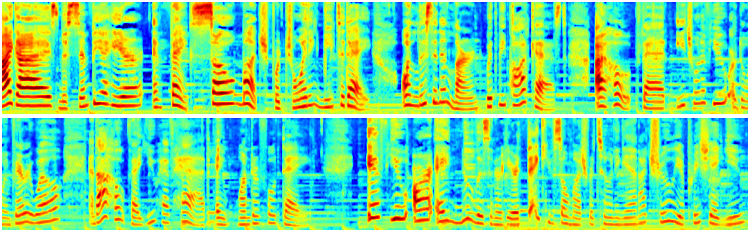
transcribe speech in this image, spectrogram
Hi, guys, Miss Cynthia here, and thanks so much for joining me today on Listen and Learn with Me podcast. I hope that each one of you are doing very well, and I hope that you have had a wonderful day. If you are a new listener here, thank you so much for tuning in. I truly appreciate you.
